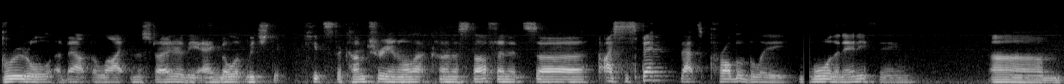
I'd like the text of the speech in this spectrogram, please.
brutal about the light in Australia, the angle at which it hits the country, and all that kind of stuff. And it's, uh, I suspect that's probably more than anything um,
